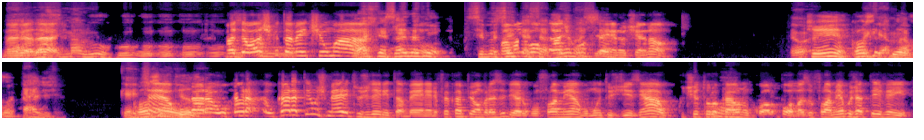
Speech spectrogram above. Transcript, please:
Não é, verdade? Maluco. O, o, o, Mas eu acho que também tinha uma. Eu acho que saída do. Se você uma má vontade saber, com o Senna, não tinha, não? Eu... Tinha, com certeza. É, é má vontade? é, o cara, o, cara, o cara tem os méritos dele também, né? Ele foi campeão brasileiro com o Flamengo. Muitos dizem, ah, o título uhum. caiu no colo. Pô, mas o Flamengo já teve aí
